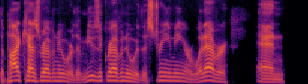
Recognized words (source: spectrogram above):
the podcast revenue or the music revenue or the streaming or whatever. And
